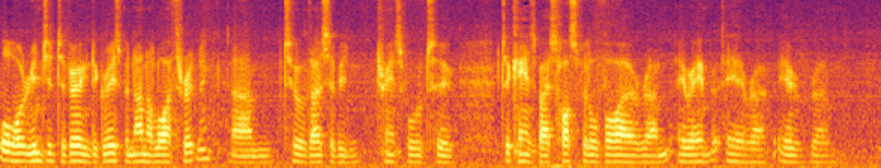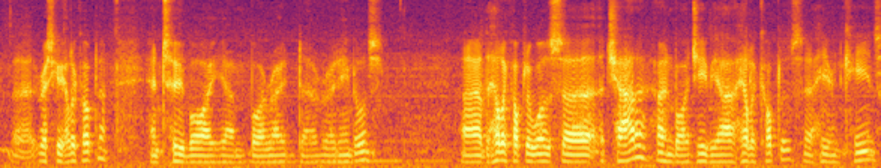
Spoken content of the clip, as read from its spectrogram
all were injured to varying degrees, but none are life-threatening. Um, two of those have been transported to, to Cairns-based hospital via um, air, air, uh, air um, uh, rescue helicopter, and two by um, by road uh, road ambulance. Uh, the helicopter was uh, a charter owned by GBR Helicopters here in Cairns,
